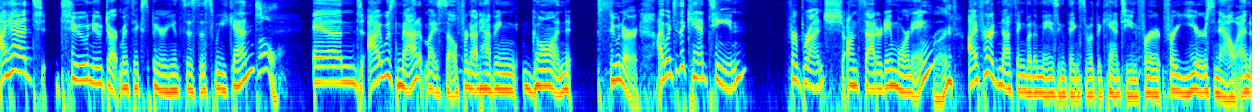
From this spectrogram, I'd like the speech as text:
I had two new Dartmouth experiences this weekend. Oh. And I was mad at myself for not having gone sooner. I went to the canteen for brunch on Saturday morning. Right. I've heard nothing but amazing things about the canteen for for years now and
